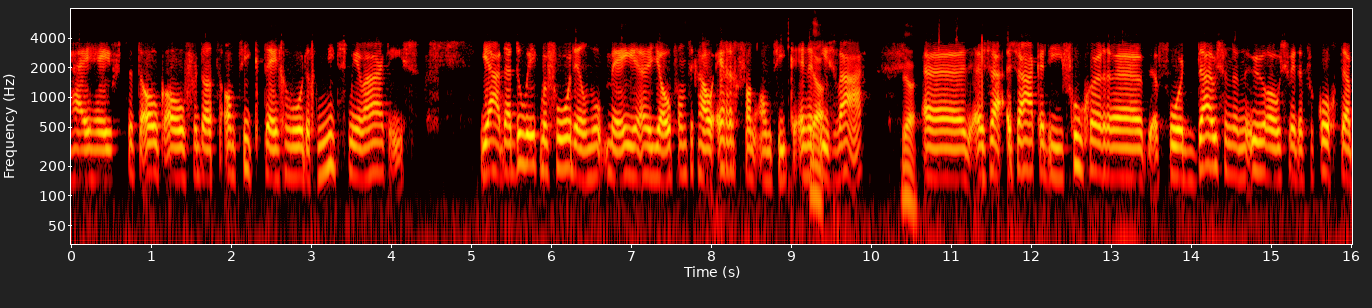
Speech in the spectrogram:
hij heeft het ook over dat antiek tegenwoordig niets meer waard is. Ja, daar doe ik mijn voordeel mee, Joop, want ik hou erg van antiek. En het Ja. is waar. Ja, za- zaken die vroeger voor duizenden euro's werden verkocht, daar,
